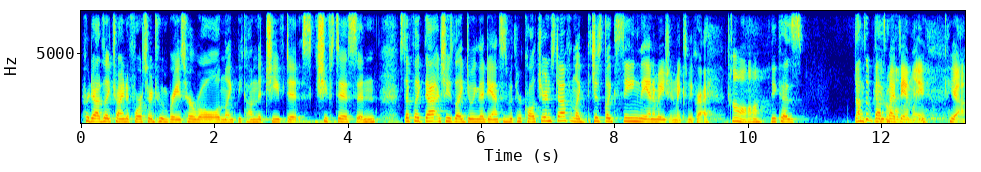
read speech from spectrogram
her dad's like trying to force her to embrace her role and like become the chiefess, chiefstess and stuff like that. And she's like doing the dances with her culture and stuff. And like just like seeing the animation makes me cry Aw. because That's a that's my family. movie. Yeah.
